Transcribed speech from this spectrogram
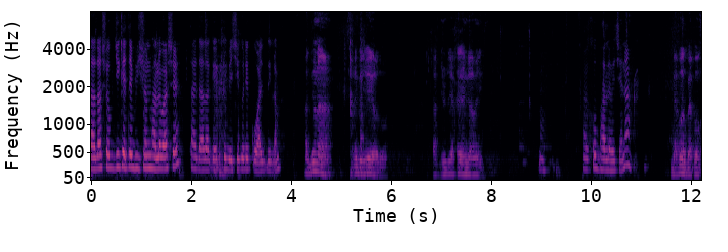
দাদা সবজি খেতে ভীষণ ভালোবাসে তাই দাদাকে একটু বেশি করে কোয়াশ দিলাম। আর খুব ভালো হয়েছে না? ব্যাপক ব্যাপক।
